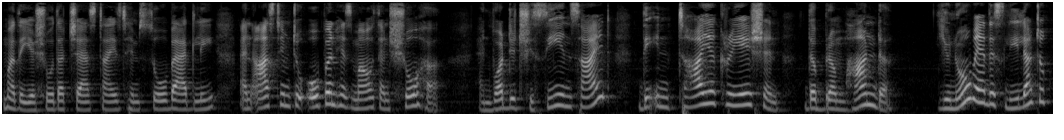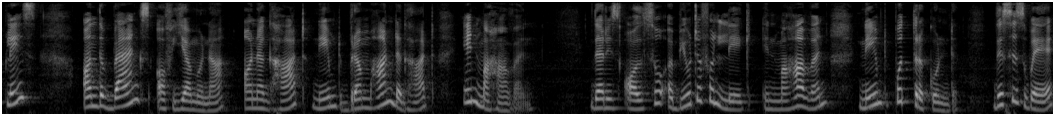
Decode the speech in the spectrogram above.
Mother Yashoda chastised him so badly and asked him to open his mouth and show her. And what did she see inside? The entire creation, the Brahmanda. You know where this Leela took place? On the banks of Yamuna on a ghat named Brahmanda Ghat in Mahavan. There is also a beautiful lake in Mahavan named Putrakund. This is where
